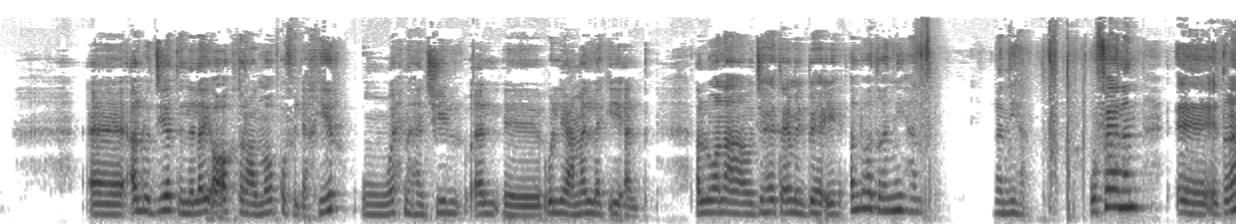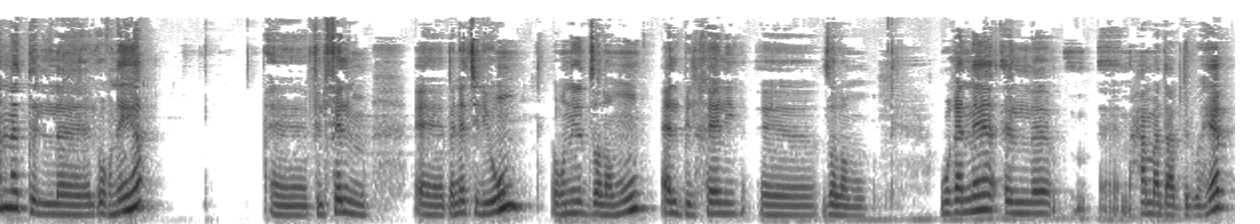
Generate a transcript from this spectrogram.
آه قال له ديت اللي لايقة أكتر على الموقف الأخير وإحنا هنشيل قال آه قول لي عمل لك إيه قلبي. قال له أنا دي هيتعمل بيها إيه؟ قال له هتغنيها أنت. غنيها. وفعلا آه اتغنت ال- الأغنية آه في الفيلم آه بنات اليوم أغنية ظلموه قلبي الخالي آه ظلموه. وغناه محمد عبد الوهاب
